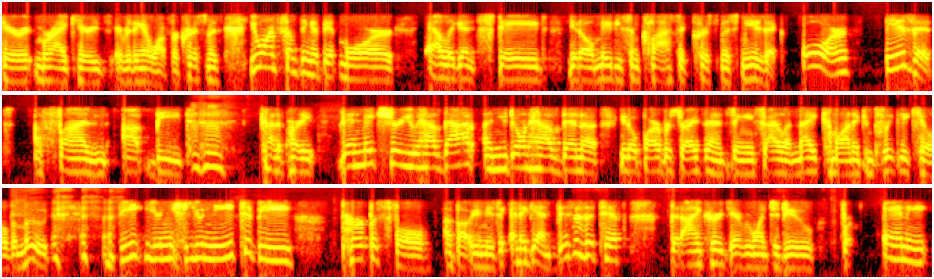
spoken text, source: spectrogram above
Carey, Mariah Carey's "Everything I Want for Christmas." You want something a bit more elegant, staid. You know, maybe some classic Christmas music. Or is it a fun, upbeat, mm-hmm kind of party, then make sure you have that and you don't have then a, you know, Barbra Streisand singing Silent Night come on and completely kill the mood. be, you, you need to be purposeful about your music. And again, this is a tip that I encourage everyone to do for any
